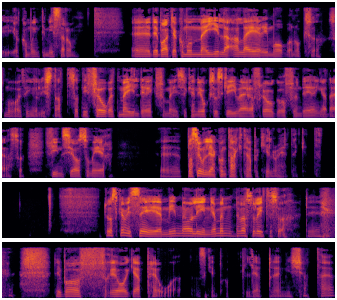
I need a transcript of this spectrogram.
jag kommer inte missa dem. Eh, det är bara att jag kommer att mejla alla er imorgon också som har varit inne och lyssnat så att ni får ett mejl direkt från mig så kan ni också skriva era frågor och funderingar där så finns jag som er eh, personliga kontakt här på Killer helt enkelt. Då ska vi se, Minna och Linn, ja men det var så lite så. Det, det är bara att fråga på. Jag ska bara bläddra i min chatt här.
